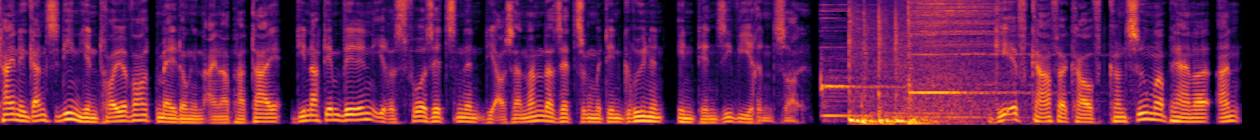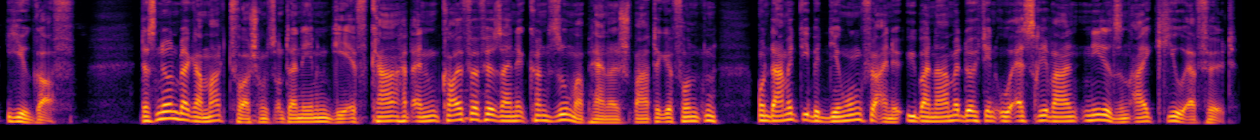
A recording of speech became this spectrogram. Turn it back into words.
Keine ganz linientreue Wortmeldung in einer Partei, die nach dem Willen ihres Vorsitzenden die Auseinandersetzung mit den Grünen intensivieren soll. GfK verkauft Consumer Panel an YouGov. Das Nürnberger Marktforschungsunternehmen GfK hat einen Käufer für seine Consumer Panel Sparte gefunden und damit die Bedingung für eine Übernahme durch den US-Rivalen Nielsen IQ erfüllt.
